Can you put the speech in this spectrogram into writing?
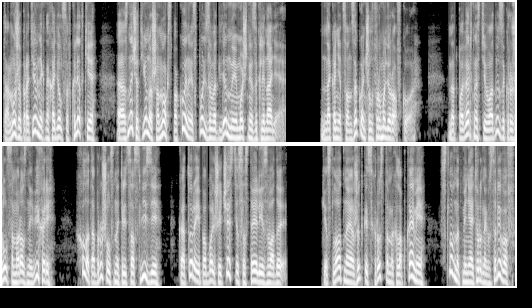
К тому же противник находился в клетке, а значит юноша мог спокойно использовать длинные мощные заклинания. Наконец он закончил формулировку. Над поверхностью воды закружился морозный вихрь, холод обрушился на тельца слизи, которые по большей части состояли из воды. Кислотная жидкость с хрустом и хлопками, словно от миниатюрных взрывов,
